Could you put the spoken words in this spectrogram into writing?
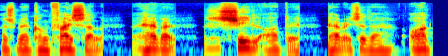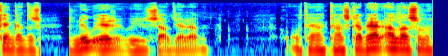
han som er kong Faisal. Her var skil av det. Her var ikke det avgengende som nu er i Saudi-Arabien. Og det er kanskje hver alle som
